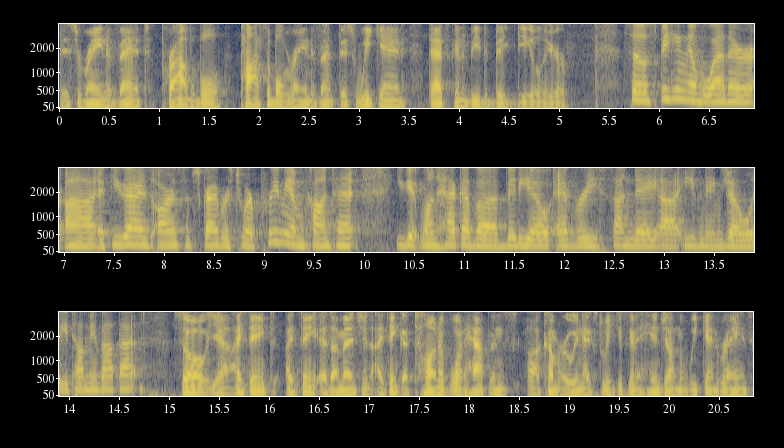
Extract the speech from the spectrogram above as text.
this rain event, probable, possible rain event this weekend, that's going to be the big deal here. So, speaking of weather, uh, if you guys are subscribers to our premium content, you get one heck of a video every Sunday uh, evening. Joe, will you tell me about that? So yeah, I think I think as I mentioned, I think a ton of what happens uh, come early next week is going to hinge on the weekend rains.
